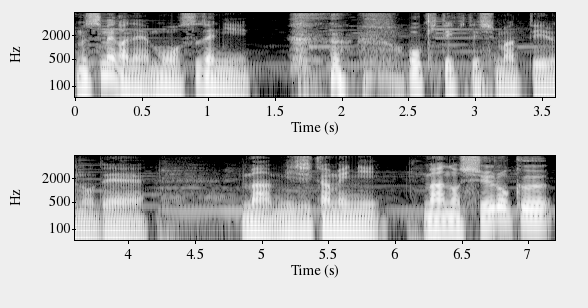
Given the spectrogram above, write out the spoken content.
娘がね、もうすでに 起きてきてしまっているので、まあ短めに、まああの収録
